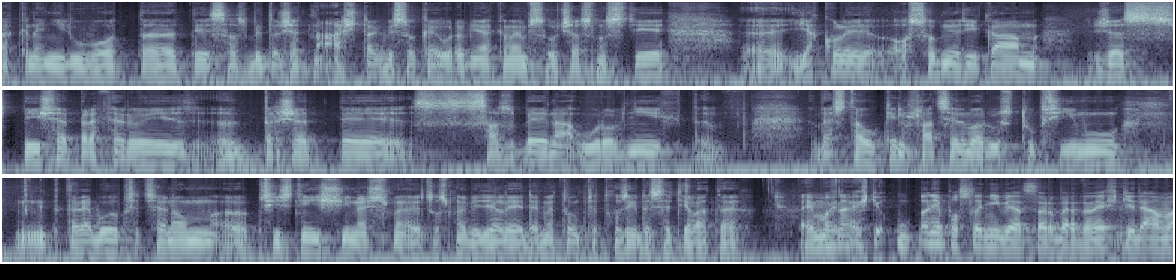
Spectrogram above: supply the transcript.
tak není důvod eh, ty sazby držet na až tak vysoké úrovni, jaké máme v současnosti. Eh, jakkoliv osobně říkám, že spíše preferuji eh, držet ty sazby na úrovních ve stavu k inflaci nebo růstu příjmů, hm, které budou přece jenom přísnější, než jsme, co jsme viděli, dejme tomu, v předchozích deseti letech. Tady možná ještě úplně poslední věc, Robert, než ti dám,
